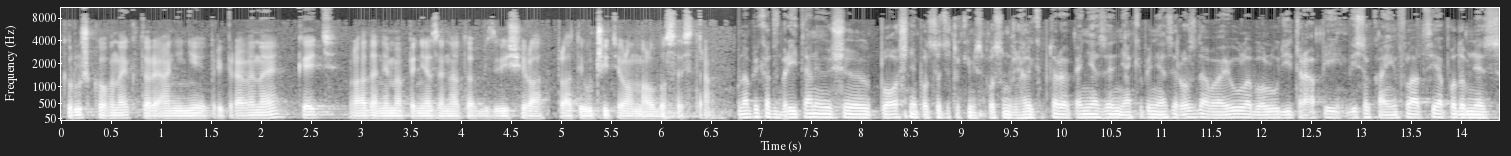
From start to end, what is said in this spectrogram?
kružkovné, ktoré ani nie je pripravené, keď vláda nemá peniaze na to, aby zvýšila platy učiteľom alebo sestram. Napríklad v Británii už e, plošne v podstate takým spôsobom, že helikopterové peniaze, nejaké peniaze rozdávajú, lebo ľudí trápi vysoká inflácia. Podobne s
